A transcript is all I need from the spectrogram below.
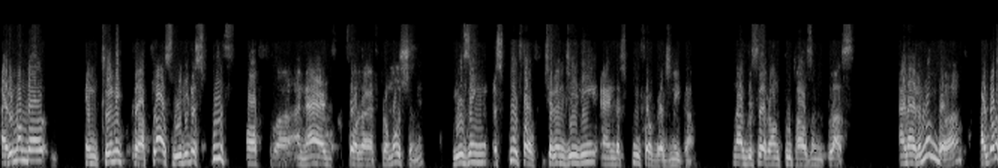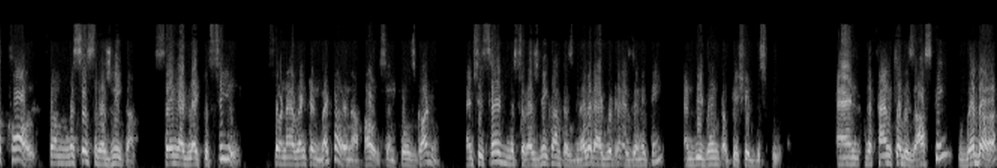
I remember in Clinic uh, Plus, we did a spoof of uh, an ad for a promotion using a spoof of Chiranjeevi and a spoof of Rajnikant. Now, this is around 2000 plus. And I remember I got a call from Mrs. Rajnikant saying, I'd like to see you. So when I went and met her in her house in Poes Garden, and she said, Mr. Rajnikant has never advertised anything, and we don't appreciate this too. And the fan club is asking whether,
